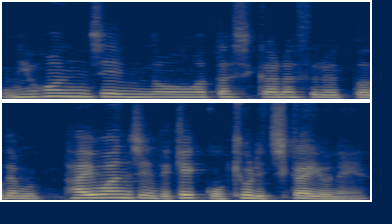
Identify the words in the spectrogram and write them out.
日本人の私からするとでも台湾人って結構距離近いよね。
